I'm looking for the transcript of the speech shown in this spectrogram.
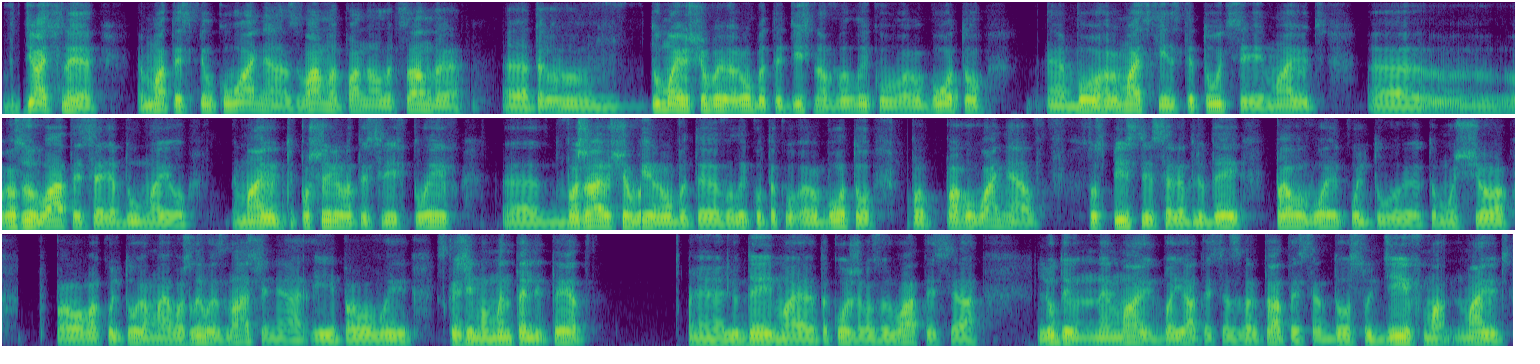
вдячний мати спілкування з вами, пане Олександре. Е, Думаю, що ви робите дійсно велику роботу, е, бо громадські інституції мають е, розвиватися, я думаю, мають поширювати свій вплив. Е, Вважаю, що ви робите велику таку роботу пропагування в суспільстві серед людей правової культури, тому що правова культура має важливе значення, і правовий, скажімо, менталітет е, людей має також розвиватися. Люди не мають боятися звертатися до суддів, ма- мають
